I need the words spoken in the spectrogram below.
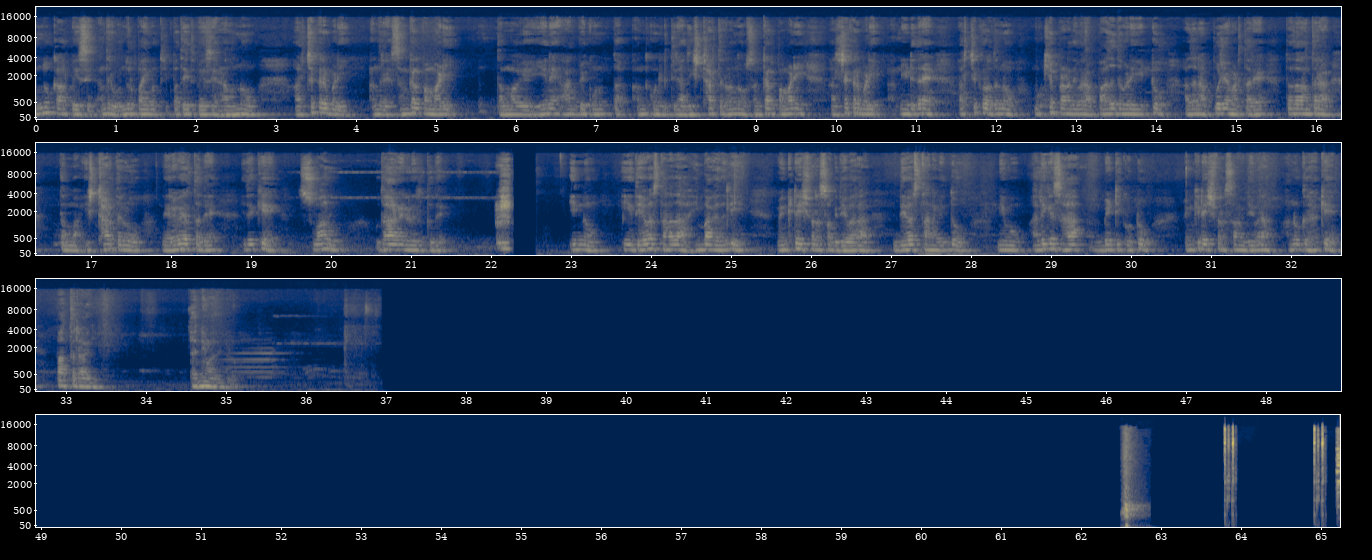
ಒಂದು ಕಾಲು ಪೈಸೆ, ಅಂದರೆ ಒಂದು ರೂಪಾಯಿ ಮತ್ತು ಇಪ್ಪತ್ತೈದು ಪೈಸೆ ಹಣವನ್ನು ಅರ್ಚಕರ ಬಳಿ, ಅಂದರೆ ಸಂಕಲ್ಪ ಮಾಡಿ ತಮಗೆ ಏನೇ ಆಗಬೇಕು ಅಂತ ಅಂದ್ಕೊಂಡಿರ್ತೀರಿ, ಅದು ಇಷ್ಟಾರ್ಥಗಳನ್ನು ಸಂಕಲ್ಪ ಮಾಡಿ ಅರ್ಚಕರ ಬಳಿ ನೀಡಿದರೆ ಅರ್ಚಕರು ಅದನ್ನು ಮುಖ್ಯ ಪ್ರಾಣದೇವರ ಪಾದದ ಬಳಿ ಇಟ್ಟು ಅದನ್ನು ಪೂಜೆ ಮಾಡ್ತಾರೆ. ತದನಂತರ ತಮ್ಮ ಇಷ್ಟಾರ್ಥಗಳು ನೆರವೇರ್ತದೆ. ಇದಕ್ಕೆ ಸುಮಾರು ಉದಾಹರಣೆಗಳಿರುತ್ತದೆ. ಇನ್ನು ಈ ದೇವಸ್ಥಾನದ ಹಿಂಭಾಗದಲ್ಲಿ ವೆಂಕಟೇಶ್ವರ ಸ್ವಾಮಿ ದೇವರ ದೇವಸ್ಥಾನವಿದ್ದು, ನೀವು ಅಲ್ಲಿಗೆ ಸಹ ಭೇಟಿ ಕೊಟ್ಟು ವೆಂಕಟೇಶ್ವರ ಸ್ವಾಮಿ ದೇವರ ಅನುಗ್ರಹಕ್ಕೆ ಪಾತ್ರರಾಗಿ. ಧನ್ಯವಾದಗಳು.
